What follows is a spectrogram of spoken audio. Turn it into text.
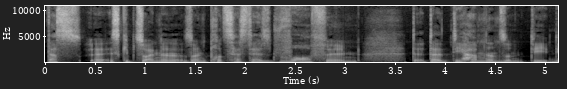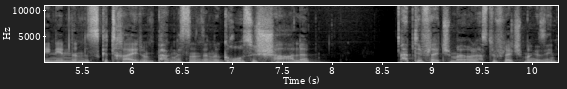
das, äh, es gibt so, eine, so einen Prozess, der heißt Worfeln. Da, da, die haben dann so, die, die nehmen dann das Getreide und packen das in so eine große Schale. Habt ihr vielleicht schon mal, oder hast du vielleicht schon mal gesehen?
